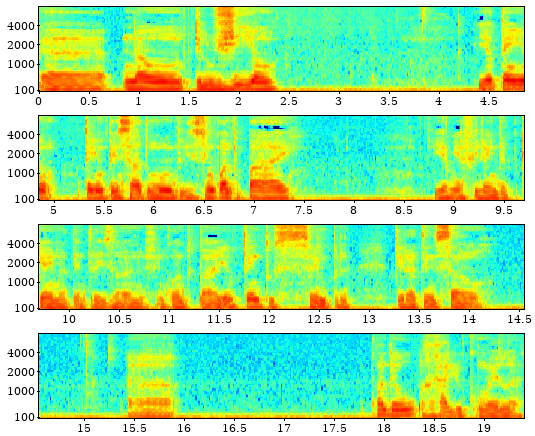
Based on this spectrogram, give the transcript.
ah, não elogiam. E eu tenho, tenho pensado muito isso enquanto pai, e a minha filha ainda é pequena, tem três anos, enquanto pai eu tento sempre ter atenção a quando eu ralho com ela,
